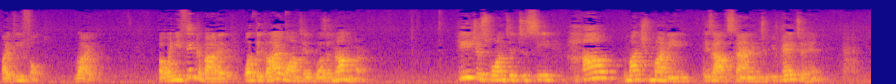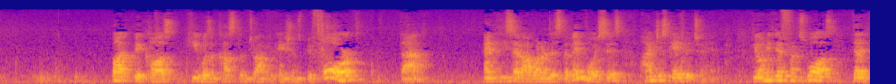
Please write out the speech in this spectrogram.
by default? Right. But when you think about it, what the guy wanted was a number. He just wanted to see how much money is outstanding to be paid to him. But because he was accustomed to applications before that, and he said, I want a list of invoices, I just gave it to him. The only difference was that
